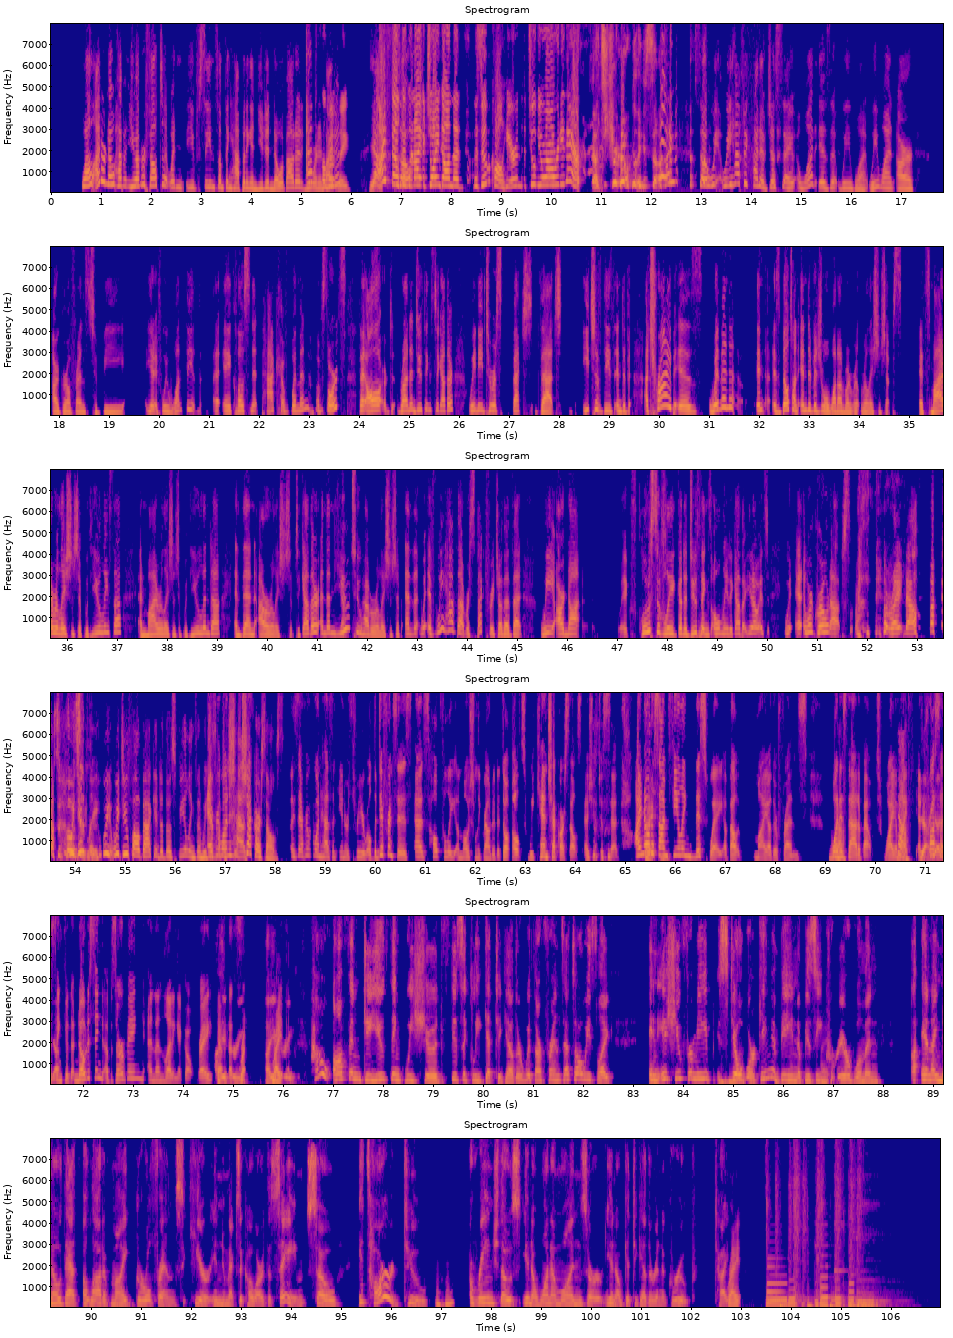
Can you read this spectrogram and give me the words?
Well, I don't know. Haven't you ever felt it when you've seen something happening and you didn't know about it and you Absolutely. weren't invited? Yeah, I felt so, it when I joined on the the Zoom call here, and the two of you are already there. That's true, Lisa. so we we have to kind of just say, what is it we want? We want our our girlfriends to be, you know, if we want the a close knit pack of women of sorts that all run and do things together, we need to respect that each of these individual a tribe is women in, is built on individual one-on-one re- relationships it's my relationship with you, Lisa, and my relationship with you, Linda, and then our relationship together. And then you yeah. two have a relationship. And th- if we have that respect for each other, that we are not exclusively going to do things only together, you know, it's we, eh, we're grown ups right now. Supposedly, we do, we, we do fall back into those feelings, and we just everyone have to ch- has, check ourselves. As everyone has an inner three year old. The difference is, as hopefully emotionally grounded adults, we can check ourselves, as you just said. I notice right. I'm feeling this way about my other friends. What yeah. is that about? Why am yeah. I and yeah, processing through that, noticing, observing, and then letting it go? Right? I agree. Right. I right. agree. How often do you think we should physically get together with our friends? That's always like an issue for me mm-hmm. still working and being a busy right. career woman uh, and i know that a lot of my girlfriends here in new mexico are the same so it's hard to mm-hmm. arrange those you know one-on-ones or you know get together in a group type right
